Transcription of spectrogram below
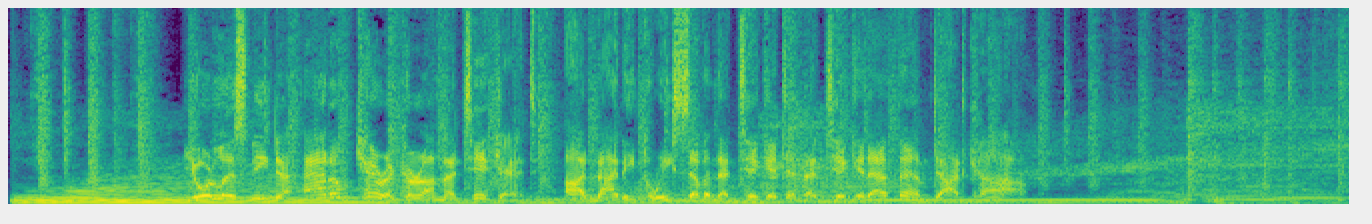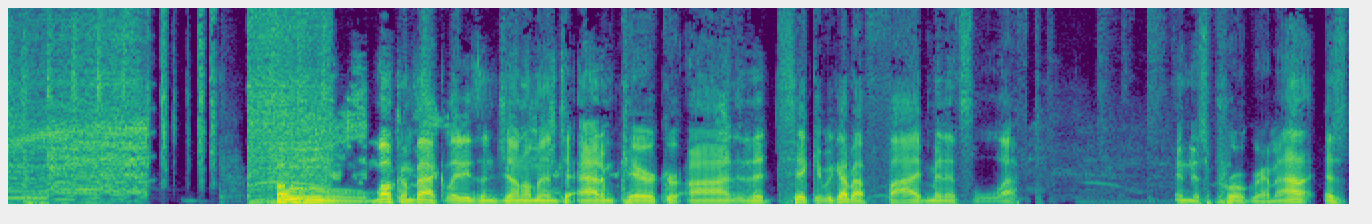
You're listening to Adam Carriker on the ticket on 937 The Ticket and theticketfm.com. Boom. Welcome back, ladies and gentlemen, to Adam Carriker on the ticket. We got about five minutes left in this program. And I, as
